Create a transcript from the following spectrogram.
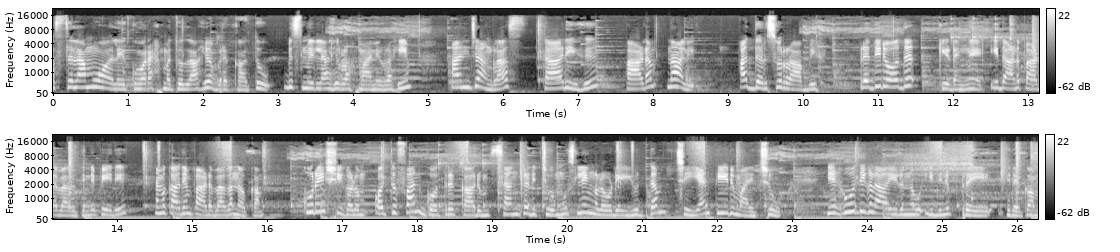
അസ്സലാമു അലൈക്കും വറഹ്മത്തുള്ളാഹി വബർക്കാത്തു ബിസ്മില്ലാഹി റഹ്മാൻ റഹീം അഞ്ചാം ക്ലാസ് താരീഖ് പാഠം നാല്. അദർസു റാബി പ്രതിരോധ കിടങ്ങ്. ഇതാണ് പാഠഭാഗത്തിന്റെ പേര്. നമുക്കാദ്യം പാഠഭാഗം നോക്കാം. കുറേശികളും ഒത്തുഫാൻ ഗോത്രക്കാരും സംഘടിച്ചു മുസ്ലിങ്ങളോട് യുദ്ധം ചെയ്യാൻ തീരുമാനിച്ചു. യഹൂദികളായിരുന്നു ഇതിനു പ്രേരകം.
